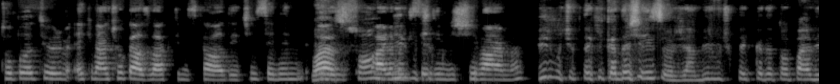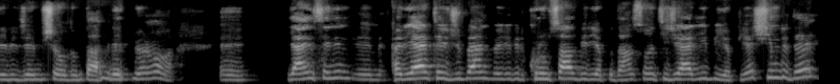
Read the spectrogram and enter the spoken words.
topu atıyorum. Ekmel çok az vaktimiz kaldığı için senin Var, e, son toparlamak bir buçuk- istediğin bir şey var mı? Bir buçuk dakikada şeyi soracağım. Bir buçuk dakikada toparlayabileceğim bir şey olduğunu tahmin etmiyorum ama e, yani senin e, kariyer tecrüben böyle bir kurumsal bir yapıdan sonra ticari bir yapıya şimdi de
